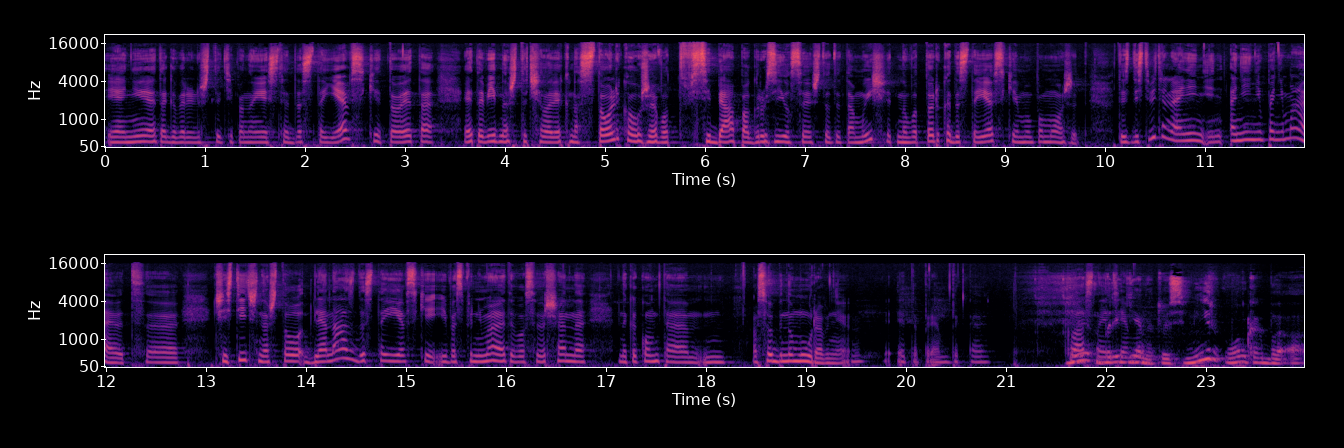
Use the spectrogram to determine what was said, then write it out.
и они это говорили, что типа, ну если Достоевский, то это, это видно, что человек настолько уже вот в себя погрузился и что-то там ищет, но вот только Достоевский ему поможет. То есть действительно они, они не понимают э, частично, что для нас Достоевский, и воспринимают его совершенно на каком-то особенном уровне. Это прям такая Классная аборигены, тема. то есть мир, он как бы а,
